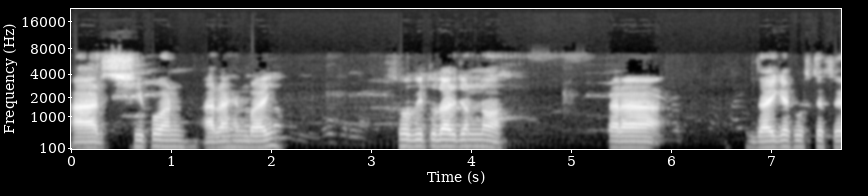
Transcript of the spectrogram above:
আর শিপন আর রাহেন ভাই ছবি তোলার জন্য তারা জায়গা খুঁজতেছে।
